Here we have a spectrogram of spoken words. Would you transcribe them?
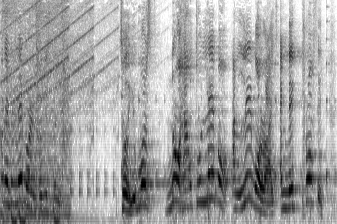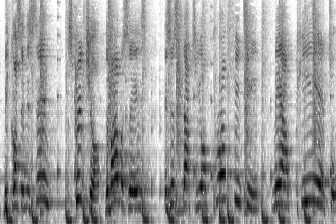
But they've been laboring for this money. So you must know how to labor and labor right and make profit. Because in the same scripture, the Bible says, it says that your profiting may appear to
